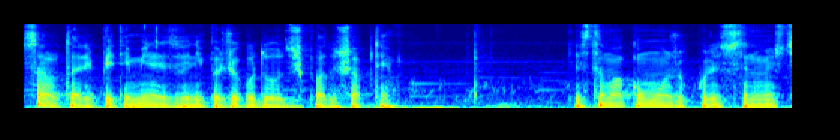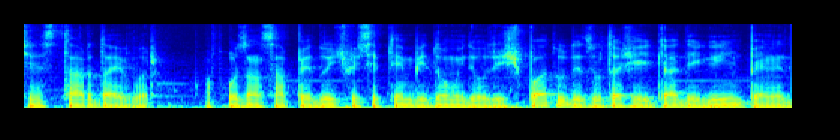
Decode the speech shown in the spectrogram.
Salutare, prieteni mine, ați venit pe jocul 24-7. Testăm acum un joculeț ce se numește Stardiver. A fost lansat pe 12 septembrie 2024, dezvoltat și editat de Green Planet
